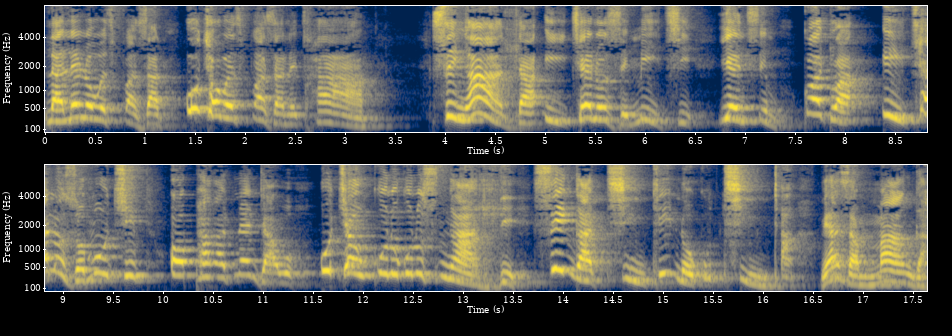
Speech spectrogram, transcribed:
lalelo wesifazane utho wesifazane cha singadla izithelo zemithi yensimu kodwa izithelo zomuthi ophakathi nendawo uthe uNkulunkulu singadli singathinti nokuthinta. Uyazi amanga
